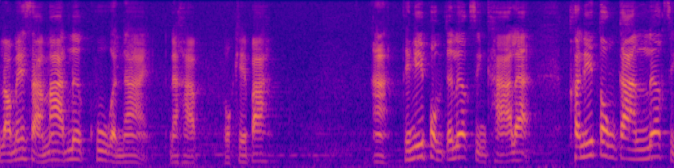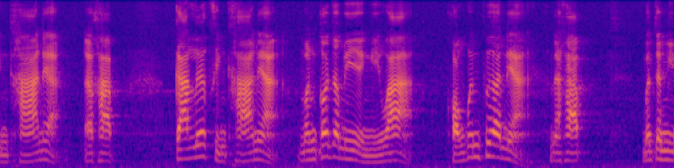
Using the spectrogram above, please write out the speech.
เราไม่สามารถเลือกคู่กันได้นะครับโอเคปะอะทีนี้ผมจะเลือกสินค้าแล้วคราวนี้ตรงการเลือกสินค้าเนี่ยนะครับ การเลือกสินค้าเนี่ยมันก็จะมีอย่างนี้ว่าของเพื่อนๆเนี่ยนะครับ มันจะมี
